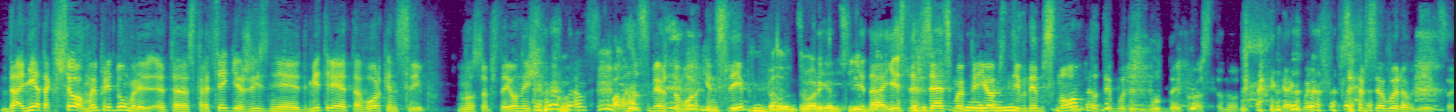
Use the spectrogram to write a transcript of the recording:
да, нет, так все, мы придумали. Это стратегия жизни Дмитрия, это work and sleep. Ну, собственно, и он ищет баланс, баланс между work and sleep. Баланс work and sleep. И, да, если взять мой прием с дневным сном, то ты будешь Буддой просто. Ну, как бы все, все выровняется.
